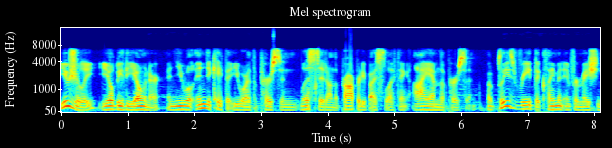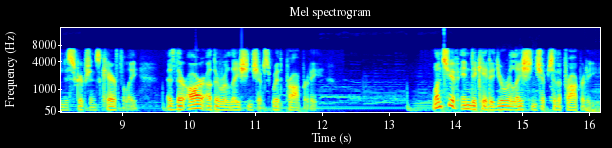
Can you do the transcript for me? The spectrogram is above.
Usually, you'll be the owner, and you will indicate that you are the person listed on the property by selecting I am the person. But please read the claimant information descriptions carefully, as there are other relationships with property. Once you have indicated your relationship to the property,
